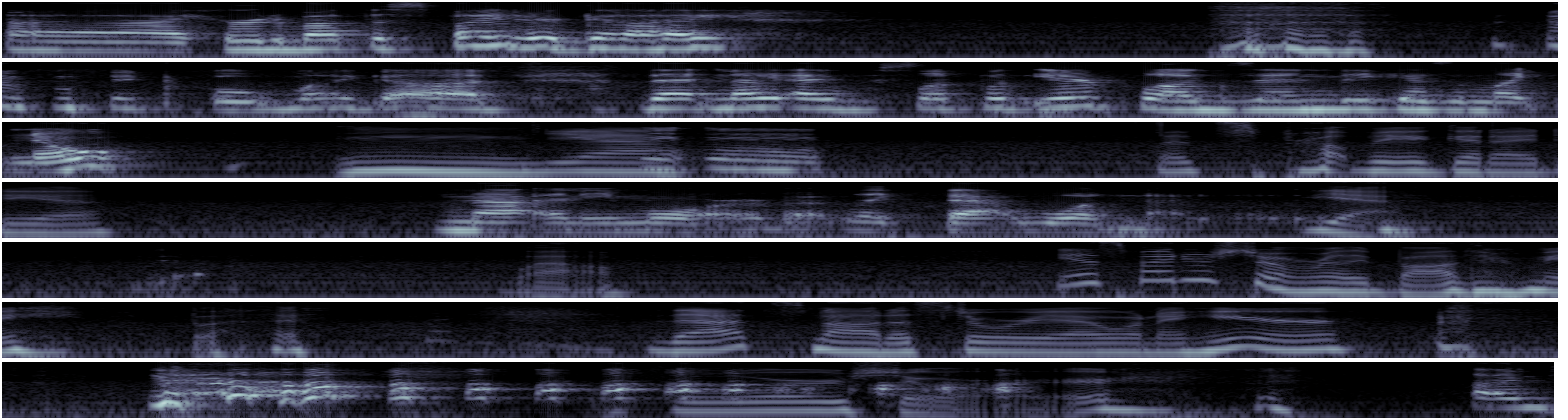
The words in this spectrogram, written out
uh, I heard about the spider guy. I'm like, oh my god. That night I slept with earplugs in because I'm like, nope, mm, yeah, mm-mm, that's probably a good idea. not anymore. But like that one night. Yeah. Yeah. Wow. Yeah, spiders don't really bother me, but that's not a story I want to hear for sure. I'm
